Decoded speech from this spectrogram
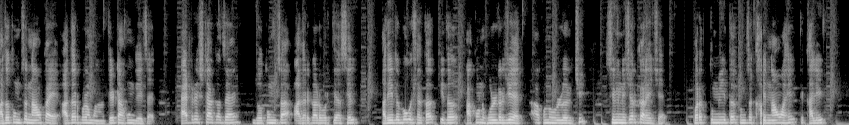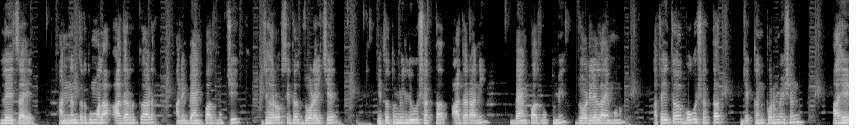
आता तुमचं नाव काय आहे आधार प्रमाण ते टाकून घ्यायचं आहे. ॲड्रेस टाकायचा आहे जो तुमचा आधार कार्डवरती असेल. आता इथं बघू शकतात इथं अकाउंट होल्डर जे आहेत अकाउंट होल्डरची सिग्नेचर करायची आहे. परत तुम्ही इथं तुमचं खाली नाव आहे ते खाली लिहायचं आहे. आणि नंतर तुम्हाला आधार कार्ड आणि बँक पासबुकची झेरॉक्स इथं जोडायची आहे. इथं तुम्ही लिहू शकता आधार आणि बँक पासबुक तुम्ही जोडलेलं आहे म्हणून. आता इथं बघू शकतात जे कन्फर्मेशन आहे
